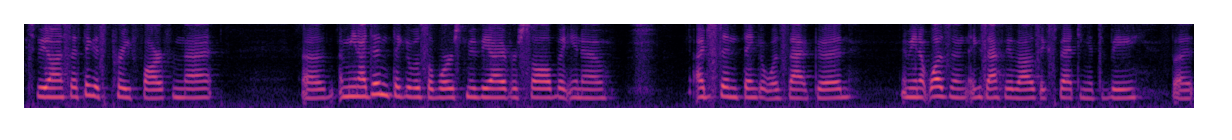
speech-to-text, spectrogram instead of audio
to be honest, I think it's pretty far from that. Uh, I mean, I didn't think it was the worst movie I ever saw, but you know, I just didn't think it was that good. I mean, it wasn't exactly what I was expecting it to be, but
